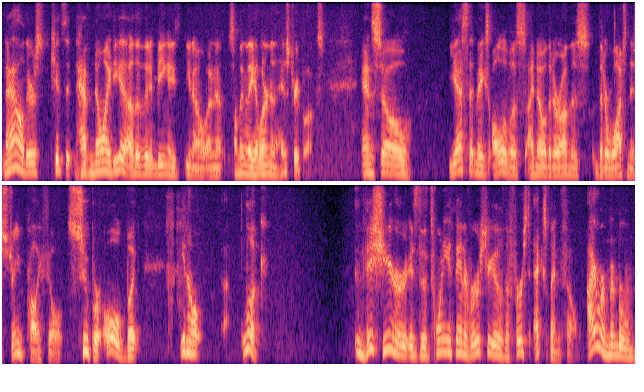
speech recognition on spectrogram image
now there's kids that have no idea other than it being a, you know, an, something they learned in the history books. And so yes, that makes all of us I know that are on this that are watching this stream probably feel super old, but you know, look, this year is the 20th anniversary of the first X-Men film. I remember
